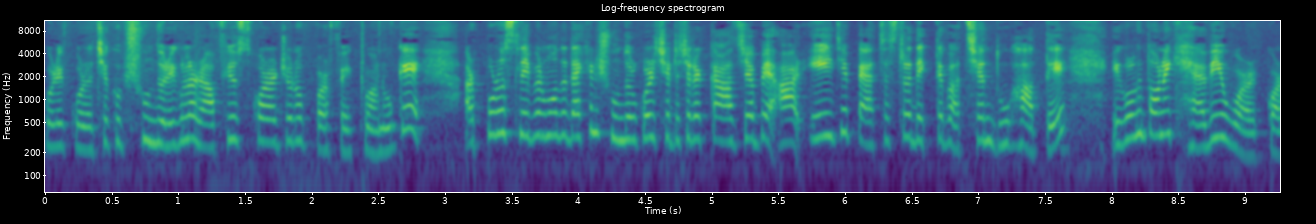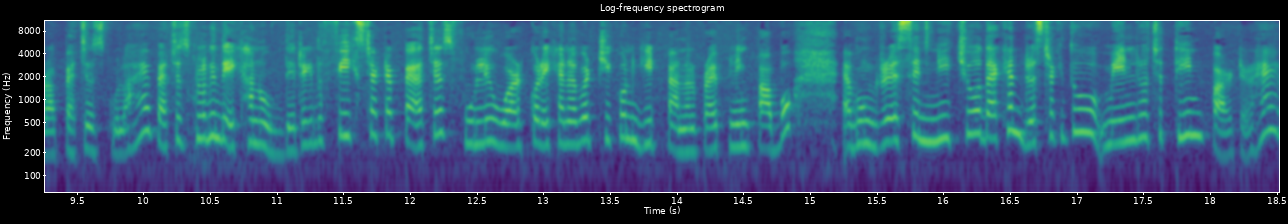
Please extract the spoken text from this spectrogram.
করে করেছে। খুব সুন্দর। এগুলো রাফ ইউজ করার জন্য পারফেক্ট ওয়ান ওকে আর পুরো স্লিভের মধ্যে দেখেন সুন্দর করে ছেটে ছেটে কাজ যাবে। আর এই যে প্যাচেসটা দেখতে পাচ্ছেন দু হাতে, এগুলো কিন্তু অনেক হ্যাভি ওয়ার্ক করা প্যাচেসগুলো হ্যাঁ? প্যাচেসগুলো কিন্তু এখানে অব্দি এটা কিন্তু ফিক্সড একটা প্যাচেস ফুললি ওয়ার্ক করে এখানে আবার চিকন গিট প্যানেল প্রাইপিনিং পাবো। এবং ড্রেসের নিচেও দেখেন ড্রেসটা কিন্তু মেইনলি হচ্ছে তিন পার্টের হ্যাঁ?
